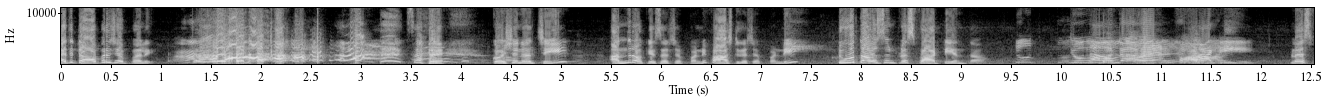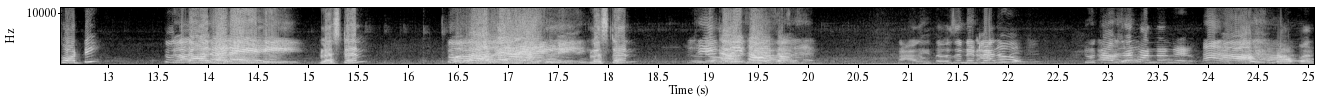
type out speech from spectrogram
అయితే టాపర్ చెప్పాలి. సరే క్వశ్చన్ వచ్చి అందరూ ఒకేసారి చెప్పండి ఫాస్ట్గా చెప్పండి. టూ థౌసండ్ ప్లస్ ఫార్టీ ఎంత? Plus forty plus ten plus ten thousand ఎట్లా? Two thousand one hundred topper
